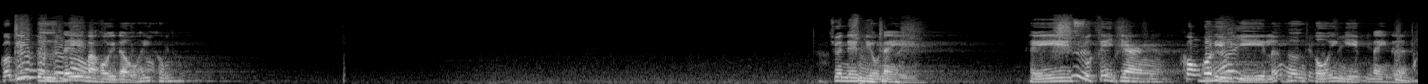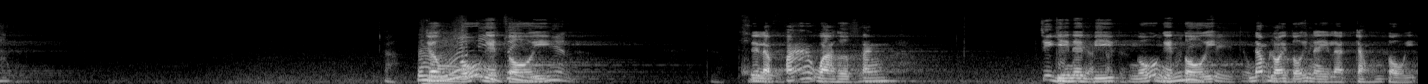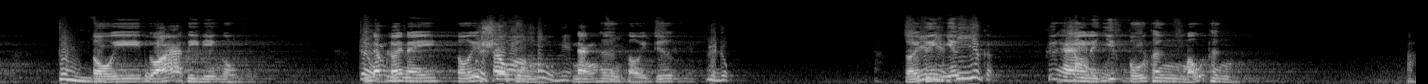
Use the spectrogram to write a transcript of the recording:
Có biết từ đây mà hồi đầu hay không? Cho nên điều này Thì suốt thế gian Không có điều gì lớn hơn tội nghiệp này nữa. Trong ngũ nghiệp tội. Đây là phá hòa hợp tăng. Chứ vậy nên biết ngũ nghiệp tội. Năm loại tội này là trọng tội. Tội đóa thì địa ngục. Năm loại này tội sau cùng nặng hơn tội trước Tội thứ nhất Thứ hai là giết phụ thân mẫu thân.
